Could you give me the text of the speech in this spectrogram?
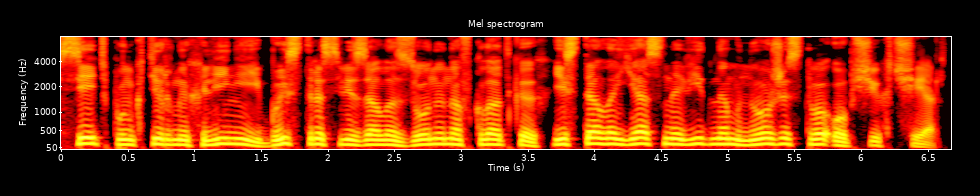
Сеть пунктирных линий быстро связала зоны на вкладках и стало ясно видно множество общих черт.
